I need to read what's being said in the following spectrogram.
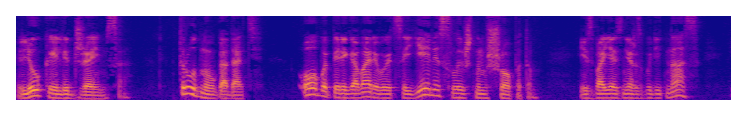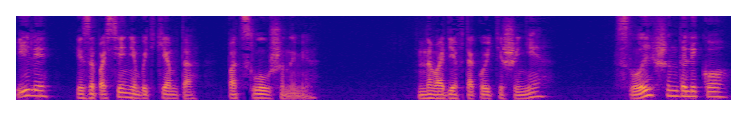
Люка или Джеймса. Трудно угадать. Оба переговариваются еле слышным шепотом, из боязни разбудить нас или из опасения быть кем-то подслушанными. На воде в такой тишине слышен далеко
